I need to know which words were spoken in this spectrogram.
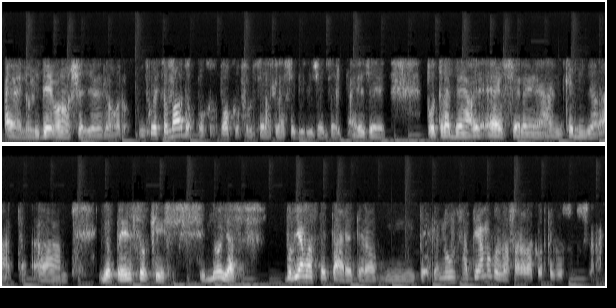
eh, non li devono scegliere loro. In questo modo, poco a poco, forse la classe dirigente del paese potrebbe essere anche migliorata. Uh, io penso che noi as- dobbiamo aspettare però, mh, perché non sappiamo cosa farà la Corte Costituzionale.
